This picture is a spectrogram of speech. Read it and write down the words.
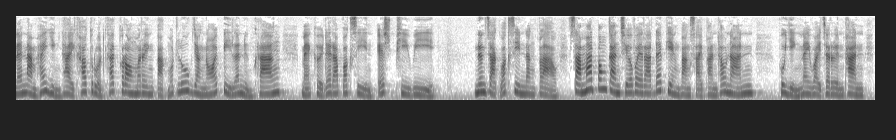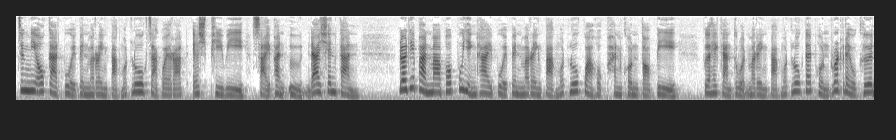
แนะนำให้หญิงไทยเข้าตรวจคัดกรองมะเร็งปากมดลูกอย่างน้อยปีละหนึ่งครั้ง แม้เคยได้รับวัคซีน HPV เนื่องจากวัคซีนดังกล่าว สามารถป้องกันเชื้อไวรัสได้เพียงบางสายพันธุ์เท่านั้น ผู้หญิงในวัยเจริญพันธุ์ จึงมีโอกาสป่วยเป็นมะเร็งปากมดลูกจากไวรัส HPV สายพันธุ์อื่นได้เช่นกัน โดยที่ผ่านมาพบผู้หญิงไทยป่วยเป็นมะเร็งปากมดลูกกว่า 6,000 คนต่อปี พื่อให้การตรวจมะเร็งปากมดลูกได้ผลรวดเร็วขึ้น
